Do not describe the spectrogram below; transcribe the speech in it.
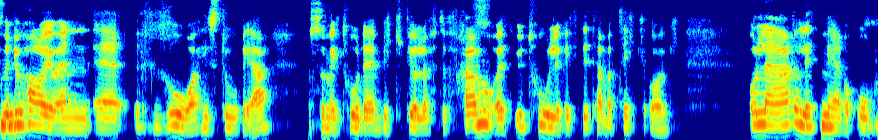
Men du har jo en eh, rå historie som jeg tror det er viktig å løfte frem, og et utrolig viktig tematikk å lære litt mer om.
